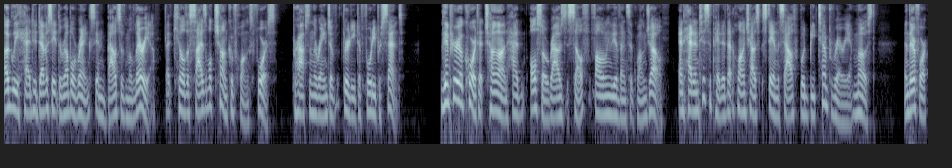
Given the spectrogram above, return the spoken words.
ugly head to devastate the rebel ranks in bouts of malaria that killed a sizable chunk of Huang's force, perhaps in the range of 30 to 40 percent. The imperial court at Chang'an had also roused itself following the events at Guangzhou, and had anticipated that Huang Chao's stay in the south would be temporary at most, and therefore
